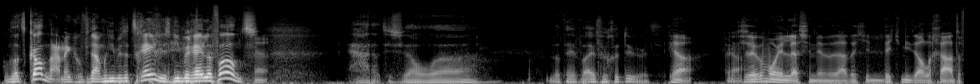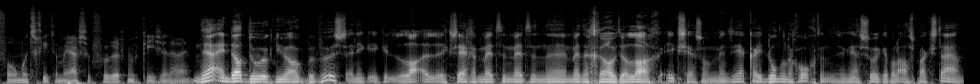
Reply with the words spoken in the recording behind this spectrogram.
Want dat kan namelijk, ik hoef namelijk niet meer te trainen, is niet meer relevant. Ja. Ja, dat is wel, eh, dat heeft wel even geduurd. Ja. Ja. Dat is ook een mooie les in inderdaad. Dat je, dat je niet alle gaten vol moet schieten, maar juist ook voor rust moet kiezen daarin. Ja, en dat doe ik nu ook bewust. En ik, ik, la- ik zeg het met, met, een, eh, met een grote lach. Ik zeg soms mensen, ja, kan je donderdagochtend? Dan zeg ik, ja, sorry, ik heb al een afspraak staan.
